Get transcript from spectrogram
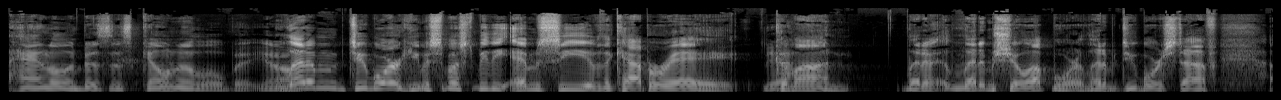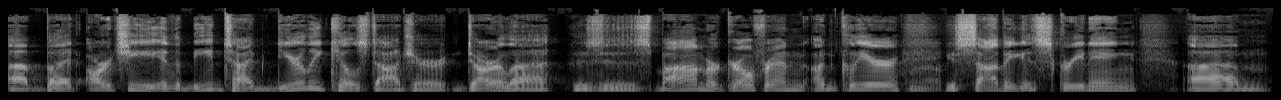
handling business, killing it a little bit. You know, Let him do more. He was supposed to be the MC of the cabaret. Yeah. Come on. Let him, let him show up more. Let him do more stuff. Uh, but Archie, in the meantime, nearly kills Dodger. Darla, who's his mom or girlfriend, unclear, is sobbing and screaming. Um,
